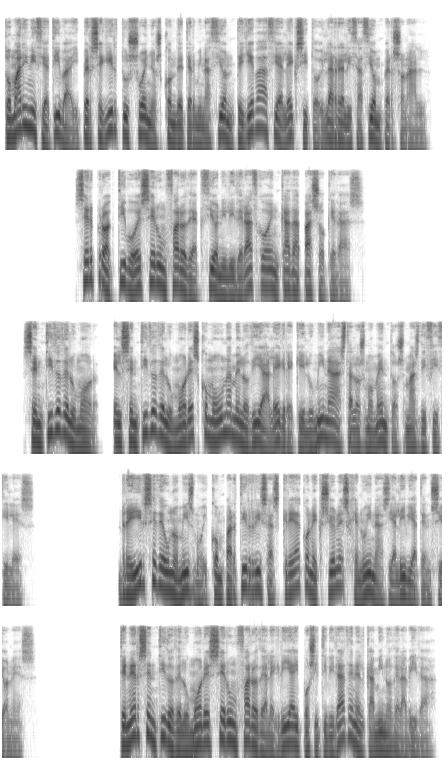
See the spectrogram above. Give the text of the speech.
Tomar iniciativa y perseguir tus sueños con determinación te lleva hacia el éxito y la realización personal. Ser proactivo es ser un faro de acción y liderazgo en cada paso que das. Sentido del humor. El sentido del humor es como una melodía alegre que ilumina hasta los momentos más difíciles. Reírse de uno mismo y compartir risas crea conexiones genuinas y alivia tensiones. Tener sentido del humor es ser un faro de alegría y positividad en el camino de la vida.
